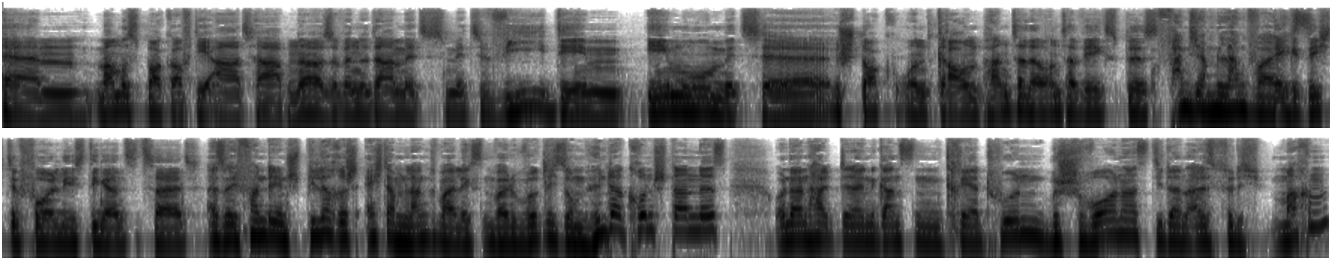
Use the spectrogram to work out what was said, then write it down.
Ähm, man muss Bock auf die Art haben, ne? Also wenn du da mit, mit wie dem Emo mit äh, Stock und grauem Panther da unterwegs bist. Fand ich am langweiligsten. Der Gedichte vorliest die ganze Zeit. Also ich fand den spielerisch echt am langweiligsten, weil du wirklich so im Hintergrund standest und dann halt deine ganzen Kreaturen beschworen hast, die dann alles für dich machen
